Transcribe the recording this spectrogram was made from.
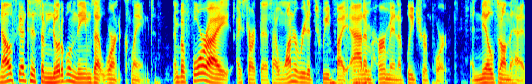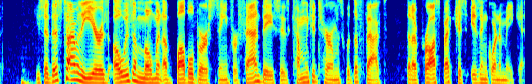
Now let's get to some notable names that weren't claimed. And before I, I start this, I want to read a tweet by Adam Herman of Bleacher Report and nails it on the head. He said, This time of the year is always a moment of bubble bursting for fan bases coming to terms with the fact that a prospect just isn't going to make it.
